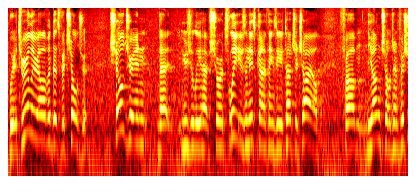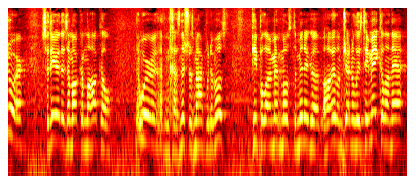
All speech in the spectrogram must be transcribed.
Where it's really relevant is for children. Children that usually have short sleeves and these kind of things, that you touch a child from young children for sure. So there, there's a makkah lahakal. There were I think Chazon Ish was makbid the most people are most the miniga ha'ilim generally is teimekel on that.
